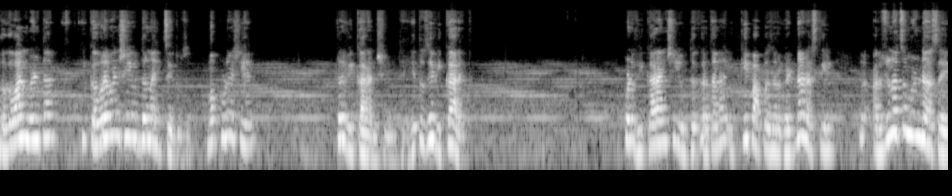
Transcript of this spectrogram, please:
भगवान म्हणतात की कौरवांशी युद्ध नाहीच आहे तुझं. मग कुणाशी आहे? तर विकारांशी युद्ध आहे. हे तुझे विकार आहेत. पण विकारांशी युद्ध करताना इतकी पाप जर घडणार असतील तर अर्जुनाचं म्हणणं असं आहे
